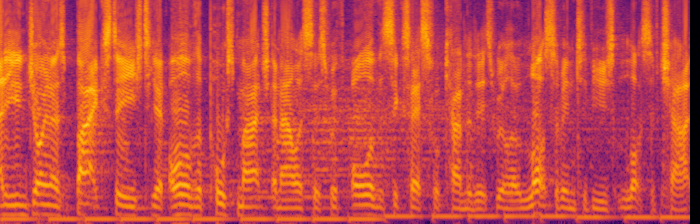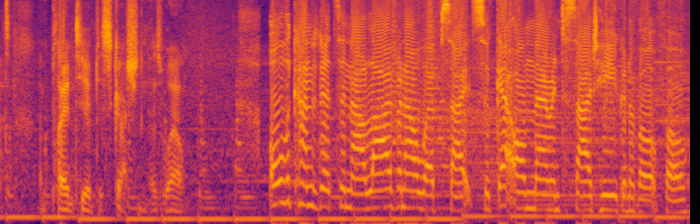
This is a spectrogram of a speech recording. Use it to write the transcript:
And you can join us backstage to get all of the post-match analysis with all of the successful candidates. We'll have lots of interviews, lots of chat and plenty of discussion as well. All the candidates are now live on our website, so get on there and decide who you're going to vote for.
